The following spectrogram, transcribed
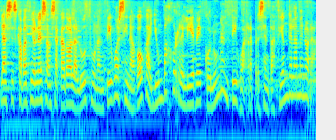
las excavaciones han sacado a la luz una antigua sinagoga y un bajo relieve con una antigua representación de la menorá.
